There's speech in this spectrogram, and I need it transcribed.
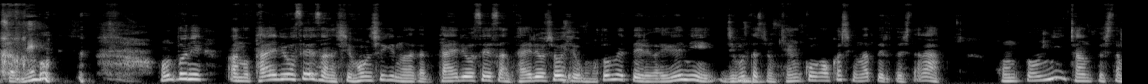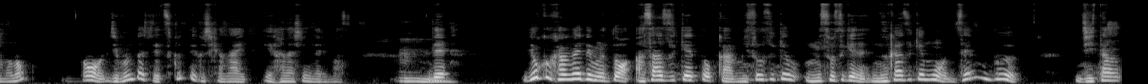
そうね。本当に、あの、大量生産、資本主義の中で大量生産、大量消費を求めているがゆえに、自分たちの健康がおかしくなっているとしたら、本当にちゃんとしたものを自分たちで作っていくしかないっていう話になります。うんで、よく考えてみると、浅漬けとか味噌漬け、味噌漬けじゃない、ぬか漬けも全部時短、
